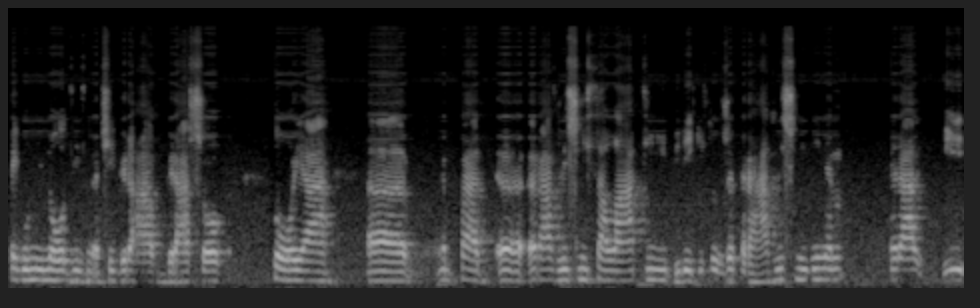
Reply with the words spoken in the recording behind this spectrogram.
пегуминози, значи грав, грашок, соја, э, па э, различни салати, бидејќи содржат различни минерали и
